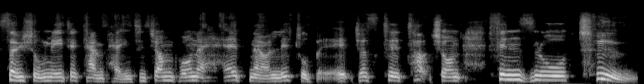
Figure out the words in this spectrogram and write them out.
social media campaign to jump on ahead now a little bit, just to touch on Finn's Law 2.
